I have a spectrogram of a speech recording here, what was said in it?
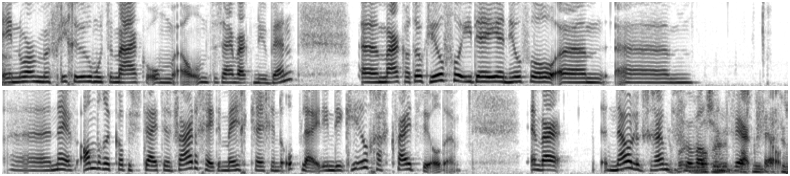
enorme vlieguren moeten maken om, om te zijn waar ik nu ben. Maar ik had ook heel veel ideeën en heel veel ehm, ehm, eh, nou ja, andere capaciteiten en vaardigheden meegekregen in de opleiding die ik heel graag kwijt wilde. En waar nauwelijks ruimte voor was, er, in het was niet werkveld. echt een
